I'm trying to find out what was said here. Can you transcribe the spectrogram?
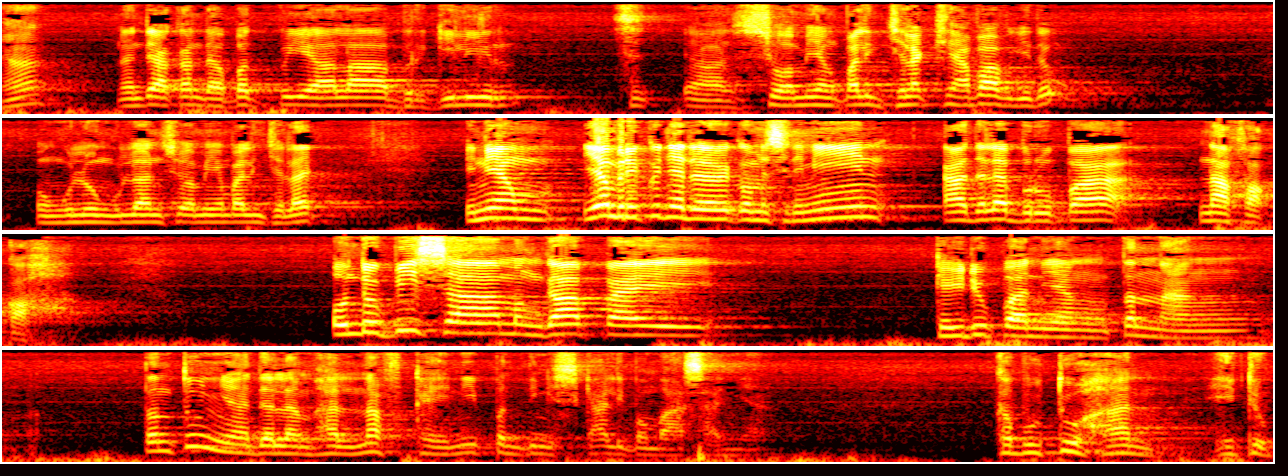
Ya, nanti akan dapat piala bergilir Ya, suami yang paling jelek siapa begitu? Unggul-unggulan suami yang paling jelek. Ini yang yang berikutnya dari kaum muslimin adalah berupa nafkah. Untuk bisa menggapai kehidupan yang tenang, tentunya dalam hal nafkah ini penting sekali pembahasannya. Kebutuhan hidup.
